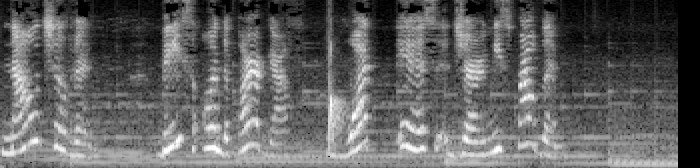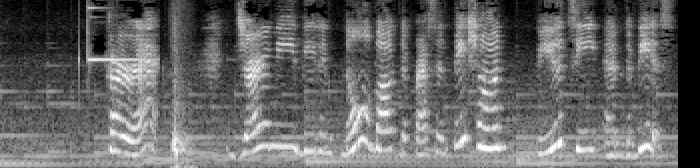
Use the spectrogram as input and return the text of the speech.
Now, children, Based on the paragraph, what is Jeremy's problem? Correct! Jeremy didn't know about the presentation, Beauty and the Beast.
